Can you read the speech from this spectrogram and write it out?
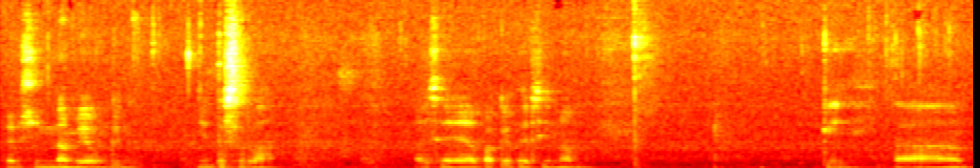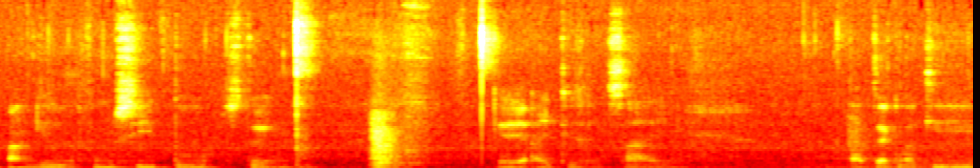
versi 6 ya mungkin. Ini terserah. Saya pakai versi 6 oke kita panggil fungsi to string. Oke ID selesai. Kita cek lagi.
